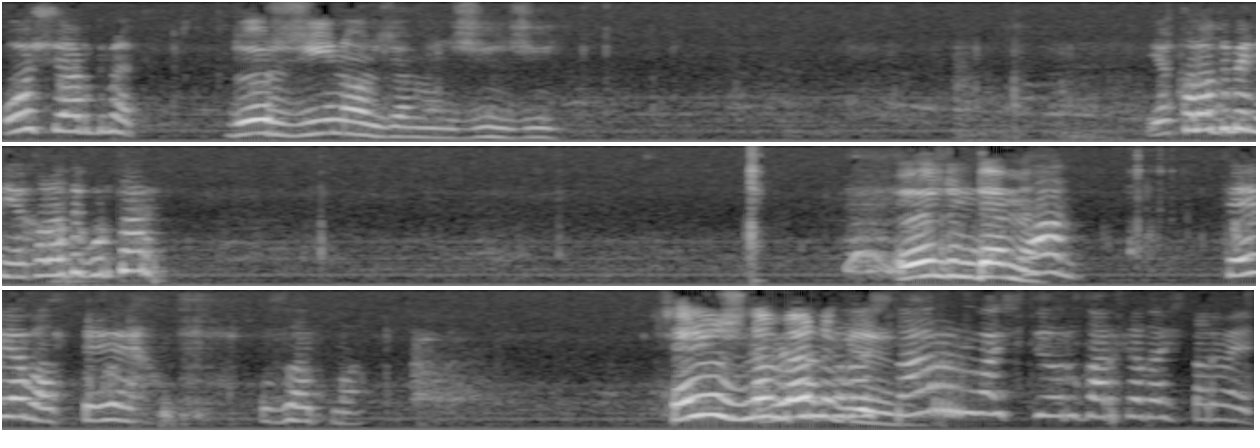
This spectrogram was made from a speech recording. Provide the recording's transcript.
Hoş yardım et. Dur Jin olacağım ben Jin Jin. Yakaladı beni. Yakaladı. Kurtar. Öldüm deme. Lan. T'ye bas. T'ye. Uzatma. Senin yüzünden ben de biliyorum. arkadaşlar başlıyoruz arkadaşlar evet.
